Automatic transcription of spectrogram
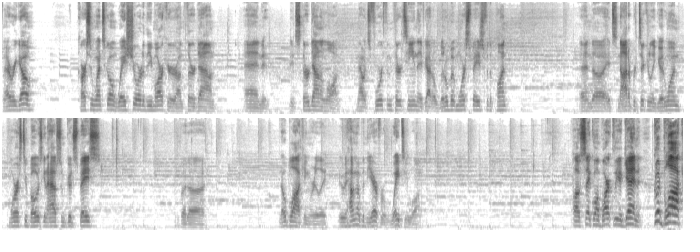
There we go. Carson Wentz going way short of the marker on third down. And it's third down and long. Now it's fourth and 13. They've got a little bit more space for the punt. And uh, it's not a particularly good one. Morris Dubose is going to have some good space. But, uh, no blocking, really. It hung up in the air for way too long. Oh, Saquon Barkley again. Good block.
